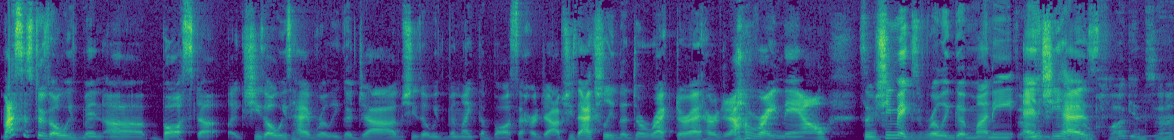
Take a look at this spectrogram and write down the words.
my sister's always been uh bossed up. Like she's always had really good jobs. She's always been like the boss at her job. She's actually the director at her job right now. So she makes really good money and she has plugins huh?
